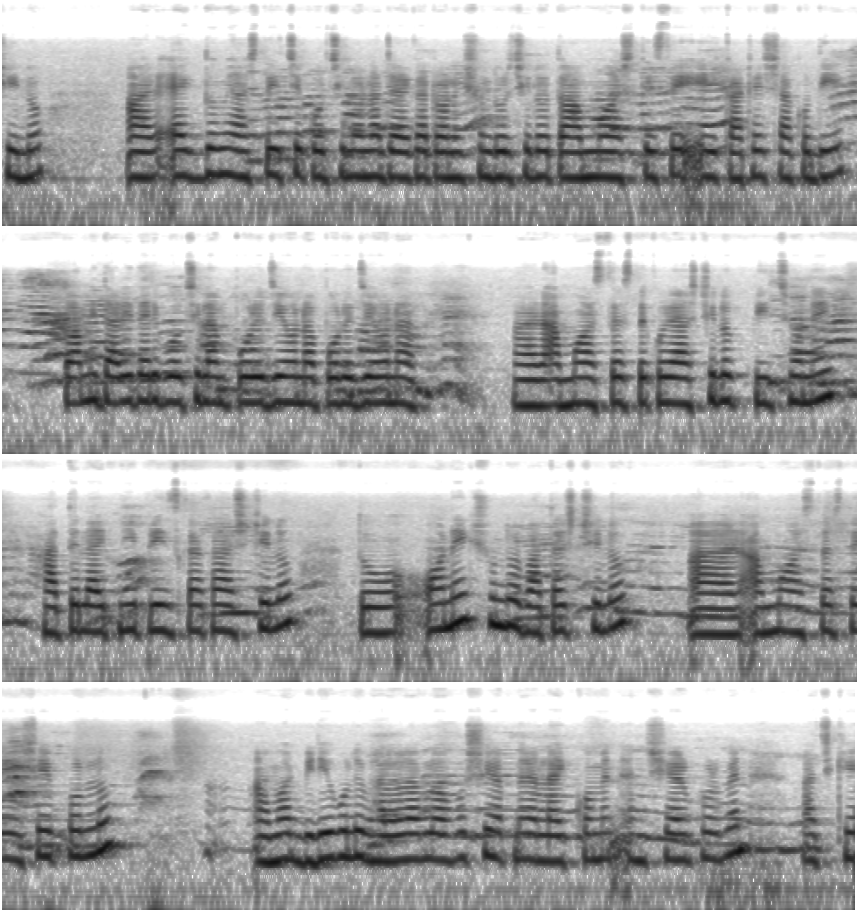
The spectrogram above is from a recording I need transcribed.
ছিল, আর একদমই আসতে ইচ্ছে করছিল না, জায়গাটা অনেক সুন্দর ছিল, তো আম্মু আসতেছে এই কাঠের সাঁকো দিয়ে। তো আমি দাঁড়িয়ে দাঁড়িয়ে বলছিলাম, পড়ে যেও না, পড়ে যেও না। আর আম্মু আস্তে আস্তে করে আসছিল, পিছনে হাতে লাইট নিয়ে প্রিন্স কাকা আসছিল। তো অনেক সুন্দর বাতাস ছিল, আর আম্মু আস্তে আস্তে এসে পড়ল। আমার ভিডিওগুলি ভালো লাগলে অবশ্যই আপনারা লাইক কমেন্ট অ্যান্ড শেয়ার করবেন। আজকে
